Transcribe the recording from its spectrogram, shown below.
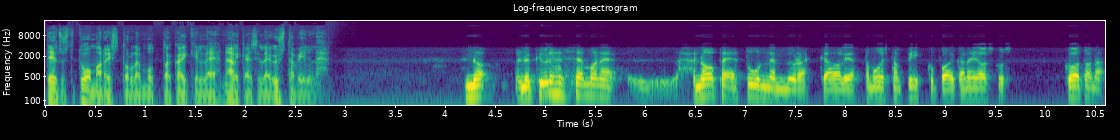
tietysti tuomaristolle, mutta kaikille nälkäisille ystäville. No, no kyllähän semmoinen nopea tunnemyräkkä oli, että muistan pikkupoikana joskus kotona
